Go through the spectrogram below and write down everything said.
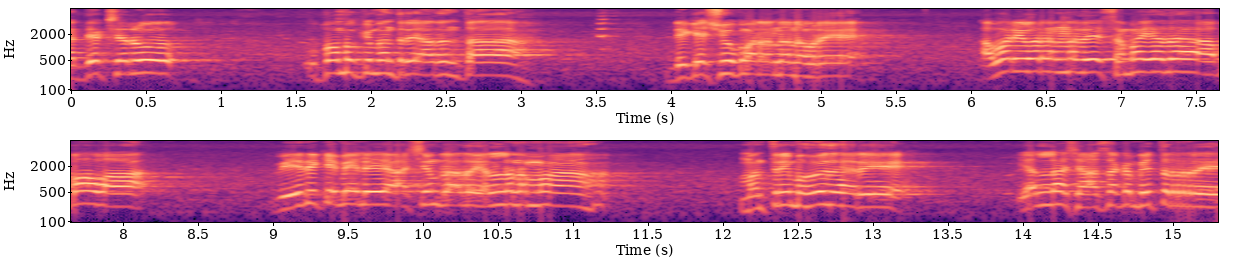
ಅಧ್ಯಕ್ಷರು, ಉಪಮುಖ್ಯಮಂತ್ರಿ ಆದಂಥ ಡಿ ಕೆ ಶಿವಕುಮಾರಣ್ಣನವರೇ ಅವರಿವರನ್ನದೇ ಸಮಯದ ಅಭಾವ ವೇದಿಕೆ ಮೇಲೆ ಆಸೀನರಾದ ಎಲ್ಲ ನಮ್ಮ ಮಂತ್ರಿ ಮಹೋದಯರೇ, ಎಲ್ಲ ಶಾಸಕ ಮಿತ್ರರೇ,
